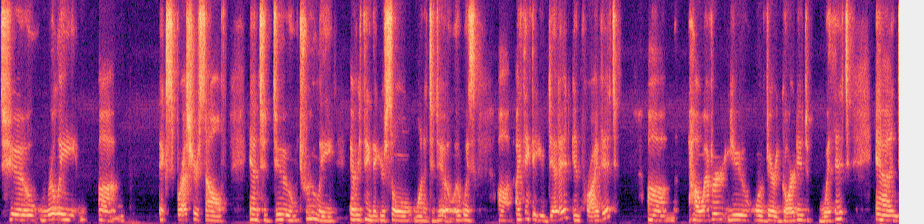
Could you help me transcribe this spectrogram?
to really um, express yourself and to do truly everything that your soul wanted to do. It was, uh, I think that you did it in private. Um, however, you were very guarded with it. And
